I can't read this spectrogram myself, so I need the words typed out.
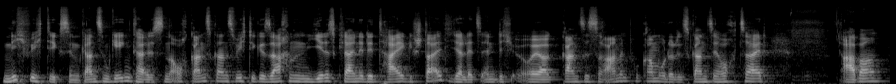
nicht wichtig sind. Ganz im Gegenteil, es sind auch ganz, ganz wichtige Sachen. Jedes kleine Detail gestaltet ja letztendlich euer ganzes Rahmenprogramm oder das ganze Hochzeit. Aber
